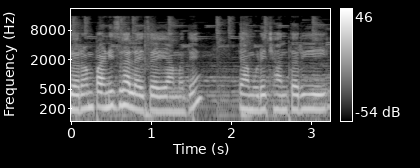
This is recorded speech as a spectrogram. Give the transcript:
गरम पाणीच घालायचं आहे यामध्ये. त्यामुळे छान तरी येईल.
